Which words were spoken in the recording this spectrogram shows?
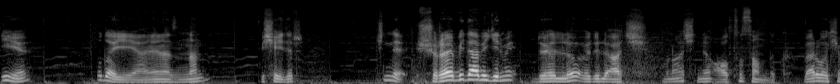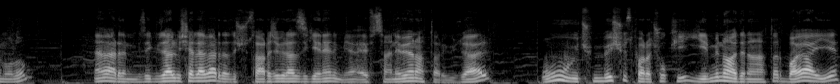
İyi. Bu da iyi yani en azından bir şeydir. Şimdi şuraya bir daha bir girme. Düello ödülü aç. Bunu aç ne? Altın sandık. Ver bakayım oğlum. Ne verdin bize? Güzel bir şeyler ver de şu sarıcı biraz yenelim ya. Efsanevi anahtar güzel. Oo 3500 para çok iyi. 20 nadir anahtar bayağı iyi.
